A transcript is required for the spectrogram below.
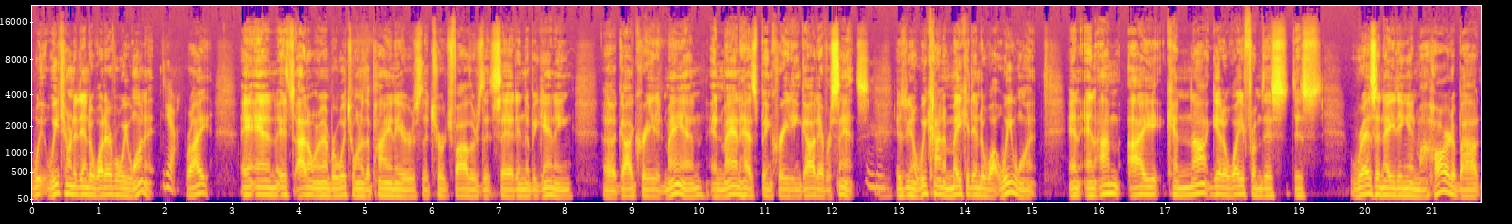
we, we turn it into whatever we want it. Mm-hmm. Yeah. Right. And, and it's I don't remember which one of the pioneers, the church fathers, that said in the beginning. Uh, God created man, and man has been creating God ever since. Is you know we kind of make it into what we want, and and I'm I cannot get away from this this resonating in my heart about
